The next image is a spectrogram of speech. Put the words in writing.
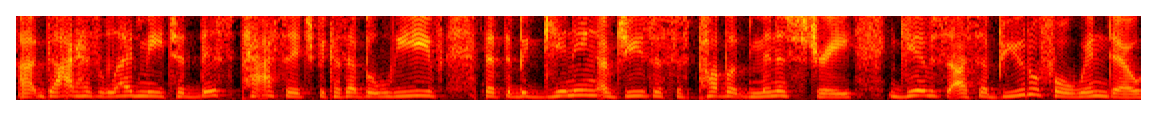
uh, God has led me to this passage because I believe that the beginning of Jesus' public ministry gives us a beautiful window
